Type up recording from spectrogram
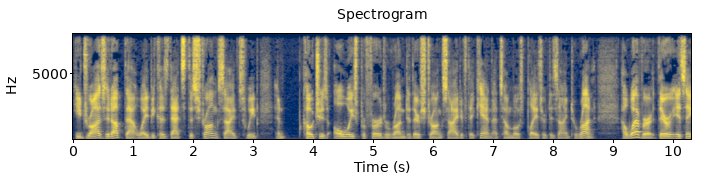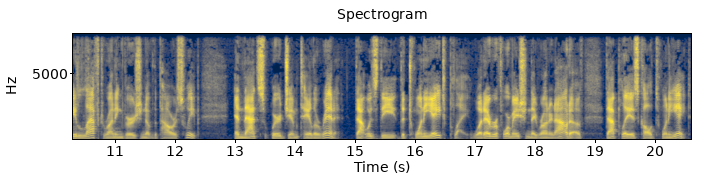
He draws it up that way because that's the strong side sweep, and coaches always prefer to run to their strong side if they can. That's how most plays are designed to run. However, there is a left running version of the power sweep, and that's where Jim Taylor ran it. That was the the 28 play. Whatever formation they run it out of, that play is called 28.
